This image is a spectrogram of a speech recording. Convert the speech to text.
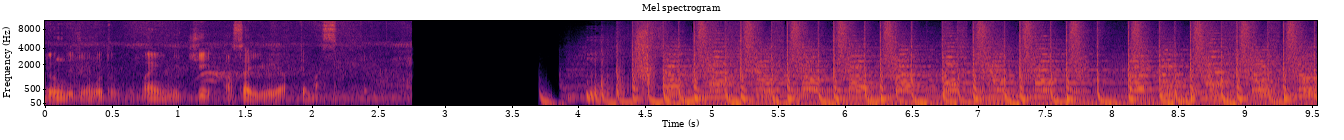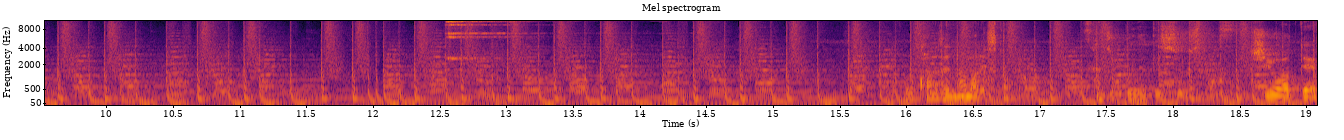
40のごとく毎日朝夕やってます。ってこれ完全に生ですか？30分だけ使用してます。塩当て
